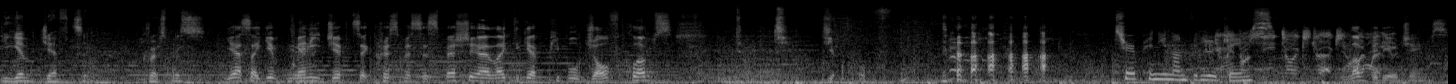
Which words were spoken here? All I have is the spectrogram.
You give gifts at Christmas. Yes, I give many gifts at Christmas. Especially, I like to give people Jolf clubs. What's your opinion on video games? Love video games.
